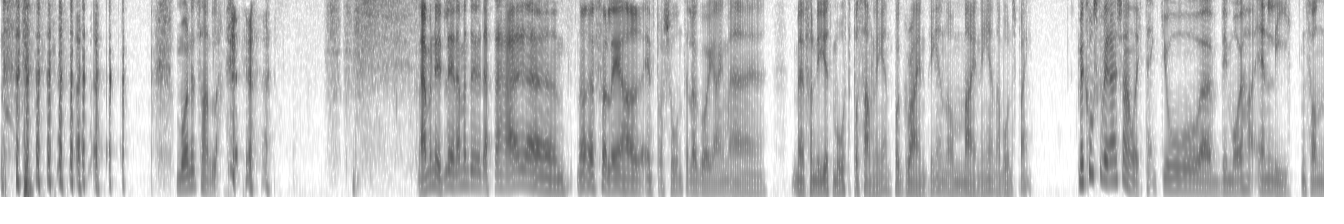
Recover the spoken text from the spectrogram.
Månedshandle. Nei, men nydelig. Nei, men du, dette her eh, Nå føler jeg jeg har inspirasjon til å gå i gang med, med fornyet mot på samlingen, på grindingen og miningen av bonuspoeng. Men hvor skal vi reise, Henrik? Jeg tenker jo eh, Vi må jo ha en liten sånn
